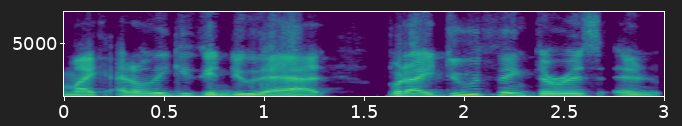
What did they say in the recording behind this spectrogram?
I'm like, I don't think you can do that. But I do think there is, and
